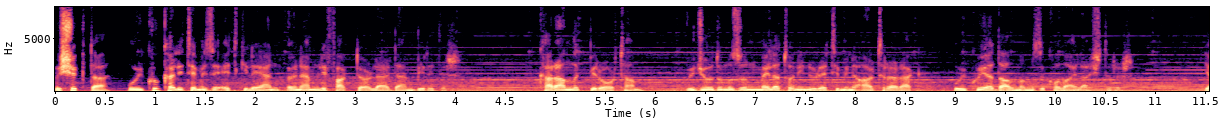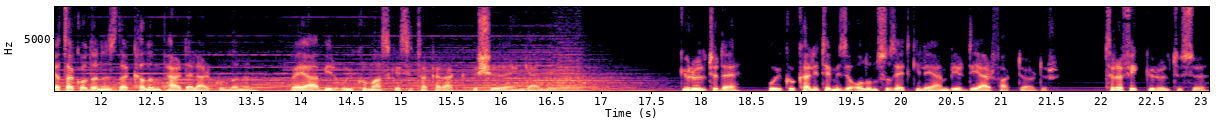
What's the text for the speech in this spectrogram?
Işık da uyku kalitemizi etkileyen önemli faktörlerden biridir. Karanlık bir ortam, vücudumuzun melatonin üretimini artırarak uykuya dalmamızı kolaylaştırır. Yatak odanızda kalın perdeler kullanın veya bir uyku maskesi takarak ışığı engelleyin. Gürültü de uyku kalitemizi olumsuz etkileyen bir diğer faktördür. Trafik gürültüsü,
